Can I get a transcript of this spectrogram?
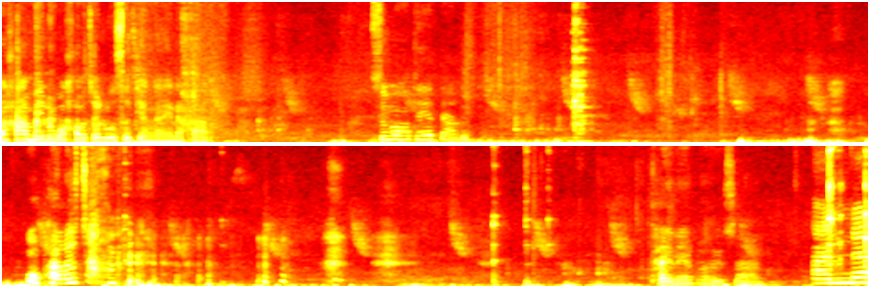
นะคะ ไม่รู้ว่าเขาจะรู้สึกยังไงนะคะซูโบเทสดาลุโอ้พาลึจันไทยแลนด์พาลึจัน Anne,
